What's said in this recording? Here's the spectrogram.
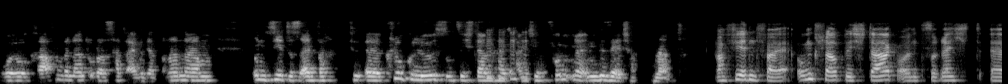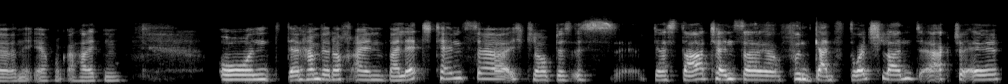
Choreografen benannt oder es hat einen ganz anderen Namen. Und sie hat es einfach äh, klug gelöst und sich dann halt Antje Pfundner in Gesellschaft genannt. Auf jeden Fall unglaublich stark und zu Recht äh, eine Ehrung erhalten. Und dann haben wir noch einen Balletttänzer. Ich glaube, das ist der Star-Tänzer von ganz Deutschland aktuell,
